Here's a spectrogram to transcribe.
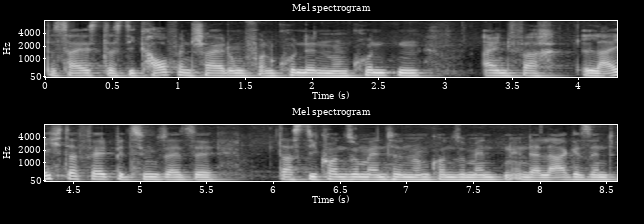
Das heißt, dass die Kaufentscheidung von Kundinnen und Kunden einfach leichter fällt, beziehungsweise dass die Konsumentinnen und Konsumenten in der Lage sind,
